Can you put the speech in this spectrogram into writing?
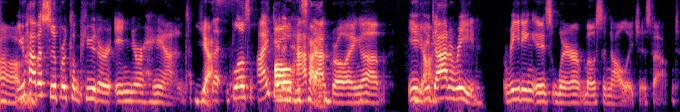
Um, you have a supercomputer in your hand. Yes. that blows i didn't have that growing up. You, yeah. you gotta read. Reading is where most of knowledge is found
